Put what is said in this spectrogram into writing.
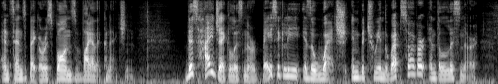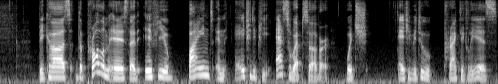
and sends back a response via that connection. This hijack listener basically is a wedge in between the web server and the listener. Because the problem is that if you bind an HTTPS web server, which HTTP2 practically is,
